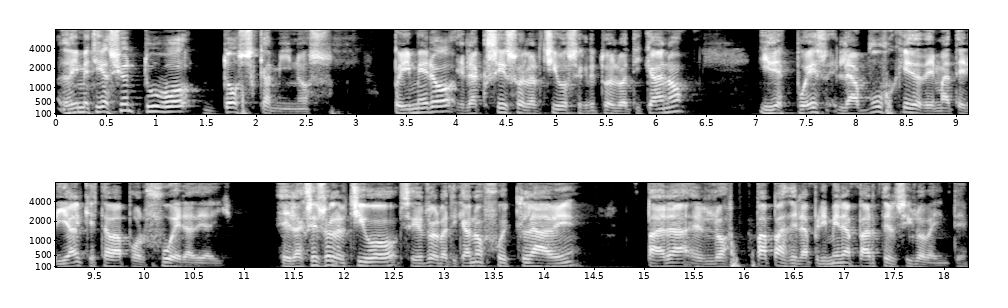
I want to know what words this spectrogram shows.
La investigación tuvo dos caminos. Primero, el acceso al archivo secreto del Vaticano y después la búsqueda de material que estaba por fuera de ahí. El acceso al archivo secreto del Vaticano fue clave para los papas de la primera parte del siglo XX.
